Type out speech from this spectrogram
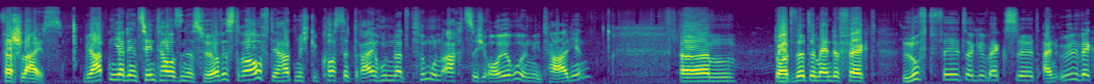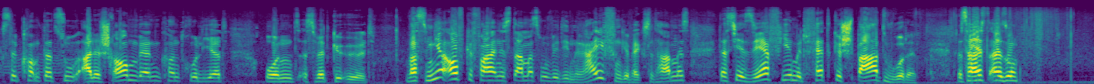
Verschleiß. Wir hatten ja den 10.000er Service drauf, der hat mich gekostet 385 Euro in Italien. Ähm, dort wird im Endeffekt Luftfilter gewechselt, ein Ölwechsel kommt dazu, alle Schrauben werden kontrolliert und es wird geölt. Was mir aufgefallen ist damals, wo wir den Reifen gewechselt haben, ist, dass hier sehr viel mit Fett gespart wurde. Das heißt also,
